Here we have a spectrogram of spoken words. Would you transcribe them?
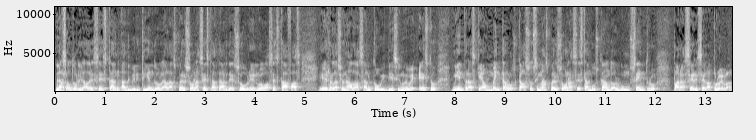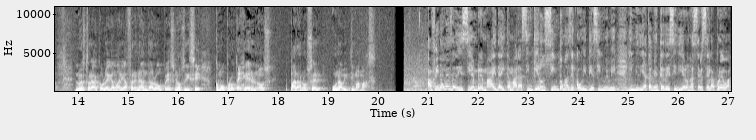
Las autoridades están advirtiéndole a las personas esta tarde sobre nuevas estafas eh, relacionadas al COVID-19. Esto mientras que aumentan los casos y más personas están buscando algún centro para hacerse la prueba. Nuestra colega María Fernanda López nos dice cómo protegernos para no ser una víctima más. A finales de diciembre, Maida y Tamara sintieron síntomas de COVID-19. Inmediatamente decidieron hacerse la prueba.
